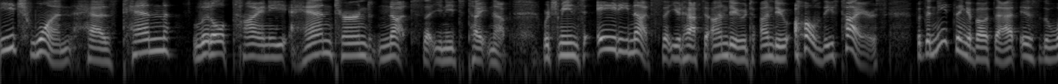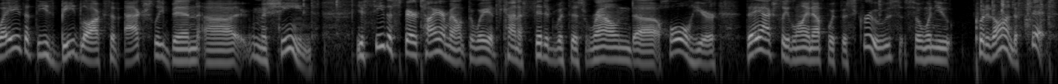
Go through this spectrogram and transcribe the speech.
Each one has 10 little tiny hand-turned nuts that you need to tighten up, which means 80 nuts that you'd have to undo to undo all of these tires. But the neat thing about that is the way that these bead locks have actually been uh, machined. You see the spare tire mount, the way it's kind of fitted with this round uh, hole here, they actually line up with the screws, so when you put it on to fit,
